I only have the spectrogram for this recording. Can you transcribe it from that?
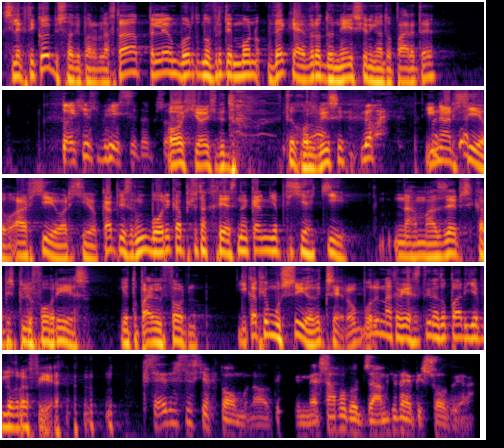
Συλλεκτικό επεισόδιο παρόλα αυτά. Πλέον μπορείτε να το βρείτε μόνο 10 ευρώ donation για να το πάρετε. Το έχεις σβήσει το επεισόδιο. Όχι, όχι, δεν το, το έχω σβήσει. Είναι αρχείο, αρχείο, αρχείο. Κάποια στιγμή μπορεί κάποιος να χρειαστεί να κάνει μια πτυχιακή, να μαζέψει κάποιες πληροφορίες για το παρελθόν. Για κάποιο μουσείο, δεν ξέρω. Μπορεί να χρειαστεί να το πάρει για βιβλιογραφία. Ξέρεις τι σκεφτόμουν, ότι μέσα από το jump και τα επεισόδια,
